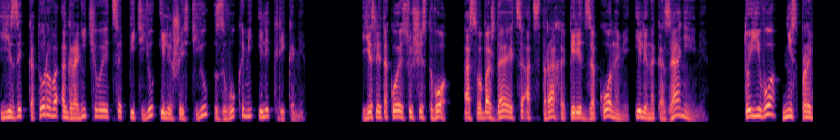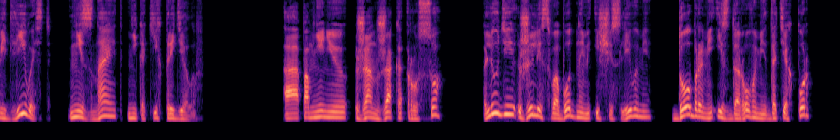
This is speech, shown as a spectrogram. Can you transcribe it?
язык которого ограничивается пятью или шестью звуками или криками. Если такое существо освобождается от страха перед законами или наказаниями, то его несправедливость не знает никаких пределов. А по мнению Жан-Жака Руссо, люди жили свободными и счастливыми, добрыми и здоровыми до тех пор,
